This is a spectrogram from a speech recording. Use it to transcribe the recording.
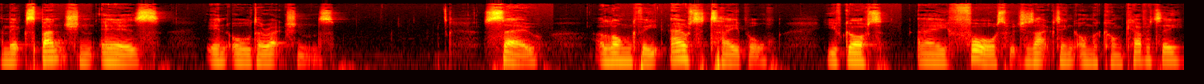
and the expansion is in all directions. So, along the outer table, you've got a force which is acting on the concavity,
